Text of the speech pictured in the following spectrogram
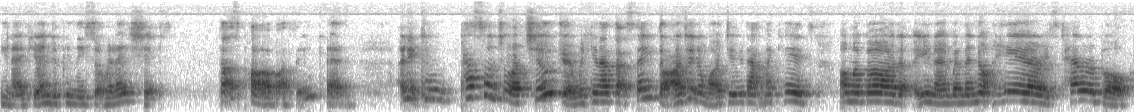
You know, if you end up in these sort of relationships, that's part of our thinking and it can pass on to our children. We can have that same thought. I don't know what I'd do without my kids. Oh my God, you know, when they're not here, it's terrible.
